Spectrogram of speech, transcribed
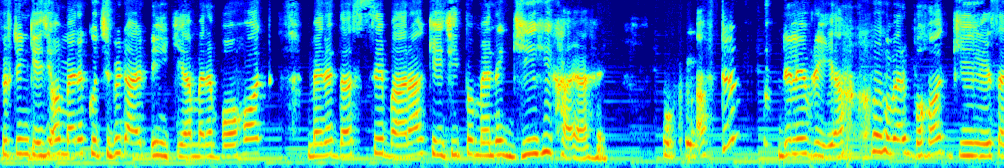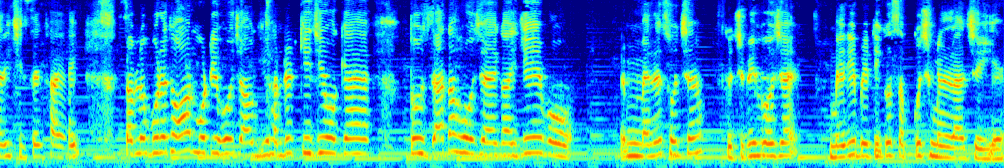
फिफ्टीन के और मैंने कुछ भी डाइट नहीं किया। मैंने बहुत मैंने दस से बारह के जी तो मैंने घी ही खाया है। आफ्टर डिलीवरी या मैंने बहुत घी ये सारी चीज़ें खाई। सब लोग बोले तो और मोटी हो जाओगी। हंड्रेड के जी हो गया है तो ज़्यादा हो जाएगा। ये वो मैंने सोचा कुछ भी हो जाए, मेरी बेटी को सब कुछ मिलना चाहिए।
